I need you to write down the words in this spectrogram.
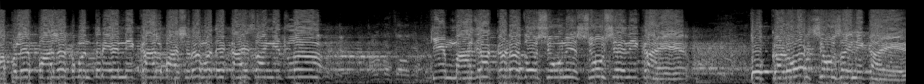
आपले पालकमंत्री यांनी काल भाषणामध्ये काय सांगितलं? की माझ्याकडे जो शिवनी शिवसैनिक आहे तो कडवट शिवसैनिक आहे.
